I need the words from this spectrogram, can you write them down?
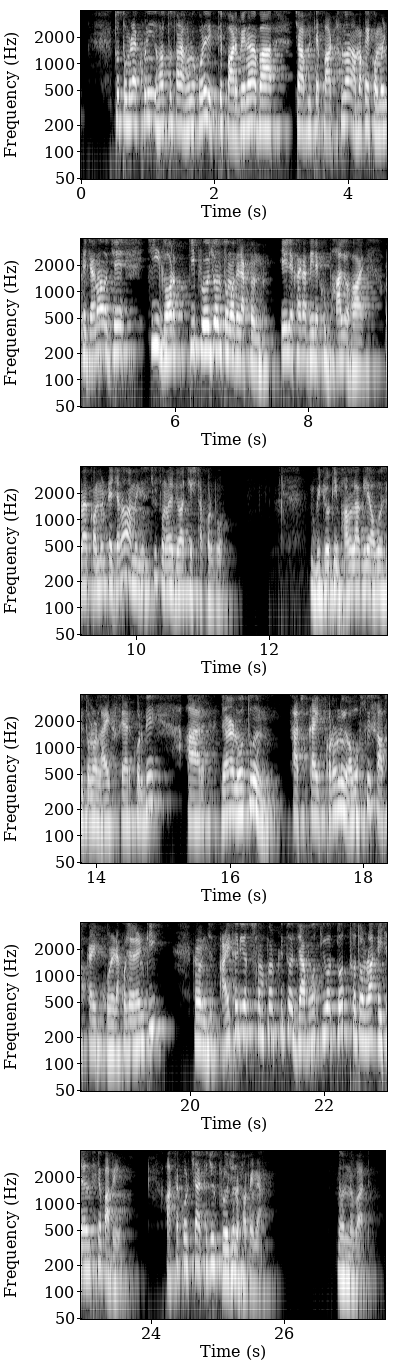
তো তোমরা এখনই হয়তো তাড়াহুড়ো করে লিখতে পারবে না বা চাপ নিতে পারছ না, আমাকে কমেন্টে জানাও যে কী দর, কী প্রয়োজন তোমাদের এখন। এই লেখাটা দিলে খুব ভালো হয়। আমাকে কমেন্টে জানাও, আমি নিশ্চয়ই তোমাদের দেওয়ার চেষ্টা করব। ভিডিওটি ভালো লাগলে অবশ্যই তোমরা লাইক শেয়ার করবে। আর যারা নতুন সাবস্ক্রাইব করোনি, অবশ্যই সাবস্ক্রাইব করে রাখো চ্যানেলটি কারণ আইসিডিএস সম্পর্কিত যাবতীয় তথ্য তোমরা এই চ্যানেল থেকে পাবে। আশা করছি আর কিছুর প্রয়োজন হবে না। ধন্যবাদ।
